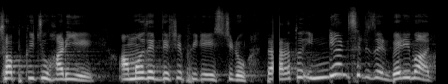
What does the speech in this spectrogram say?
সব কিছু হারিয়ে আমাদের দেশে ফিরে এসেছিল, তারা তো ইন্ডিয়ান সিটিজেন ভেরি মাচ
